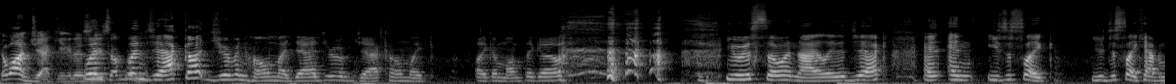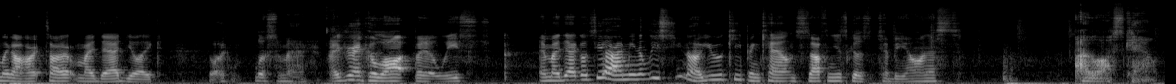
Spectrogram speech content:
Come on, Jack. You gonna when, say something? when Jack got driven home, my dad drove Jack home like like a month ago. you were so annihilated, Jack, and and he's just like you're just like having like a heart to heart with my dad. You like you're like listen, man, I drank a lot, but at least. And my dad goes, yeah, I mean, at least you know you were keeping count and stuff. And he just goes, to be honest, I lost count.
